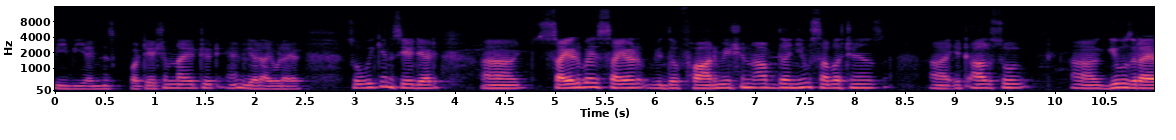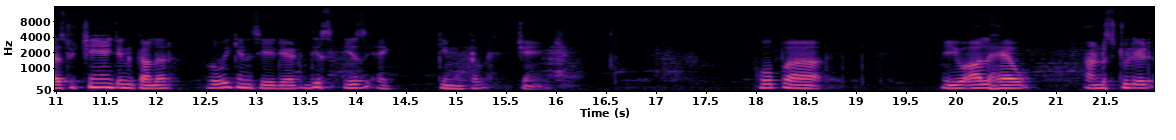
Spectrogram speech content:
PBI means potassium nitrate and lead iodide. So we can say that uh, side by side with the formation of the new substance it also gives rise to change in color. So we can say that this is a chemical change. Hope uh, you all have understood it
